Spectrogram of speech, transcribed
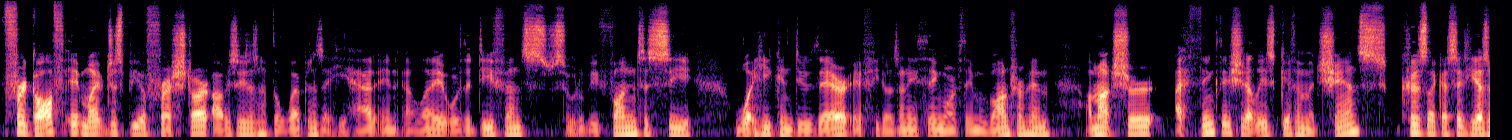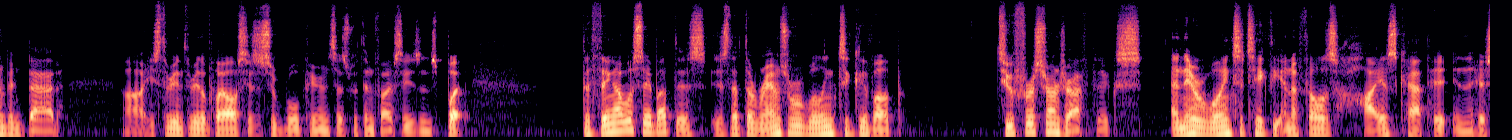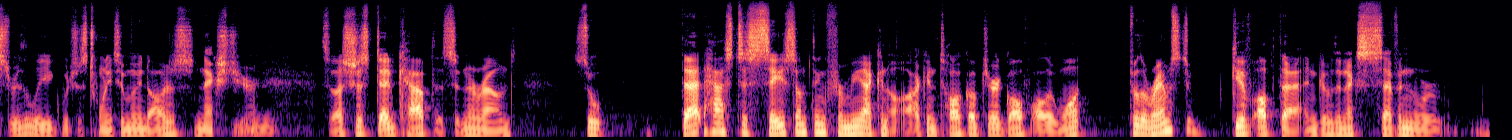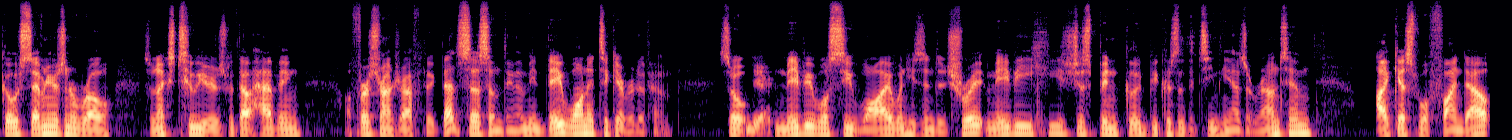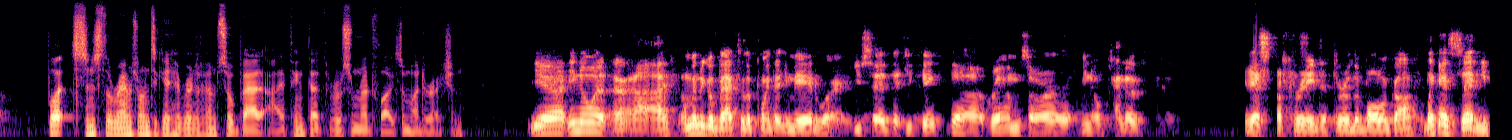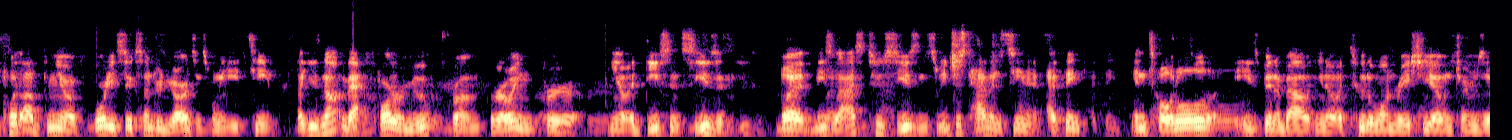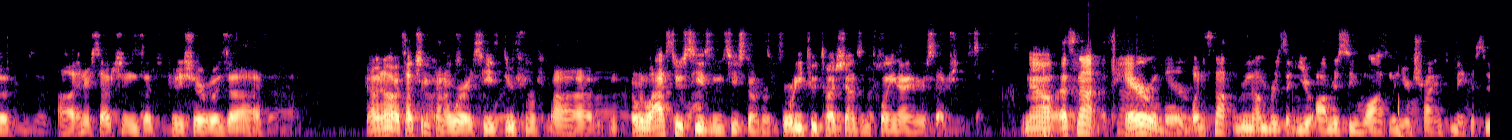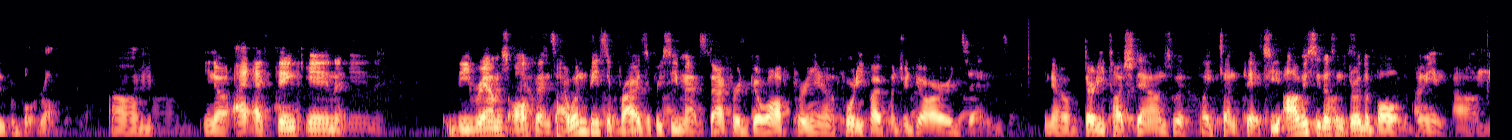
for Goff, it might just be a fresh start. Obviously, he doesn't have the weapons that he had in LA or the defense, so it'll be fun to see what he can do there if he does anything or if they move on from him. I'm not sure. I think they should at least give him a chance because, like I said, he hasn't been bad uh, he's three and three in the playoffs. He has a Super Bowl appearance. That's within five seasons. But the thing I will say about this is that the Rams were willing to give up two first round draft picks, and they were willing to take the NFL's highest cap hit in the history of the league, which is $22 million next year. Mm-hmm. So that's just dead cap that's sitting around. So that has to say something for me. I can I can talk up Jared Goff all I want. For the Rams to give up that and go the next seven or go seven years in a row so next two years without having a first round draft pick, that says something. I mean, they wanted to get rid of him. So yeah. maybe we'll see why when he's in Detroit. Maybe he's just been good because of the team he has around him. I guess we'll find out. But since the Rams wanted to get rid of him so bad, I think that throws some red flags in my direction. Yeah, you know what? I, I, I'm going to go back to the point that you made where you said that you think the Rams are, you know, kind of I guess, afraid to throw the ball Goff. Like I said, he put up, you know, 4,600 yards in 2018. Like, he's not that far removed from throwing for, you know, a decent season. But these last two seasons, we just haven't seen it. I think in total, he's been about, you know, a two to one ratio in terms of uh, interceptions. I'm pretty sure it was, uh, I don't know, it's actually kind of worse. He threw for, uh, over the last two seasons, he's thrown for 42 touchdowns and 29 interceptions. Now, that's not terrible, but it's not numbers that you obviously want when you're trying to make a Super Bowl run. Um, you know, I, I think in the Rams offense, I wouldn't be surprised if we see Matt Stafford go off for, you know, 4,500 yards and, you know, 30 touchdowns with like 10 picks. He obviously doesn't throw the ball. I mean, um,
